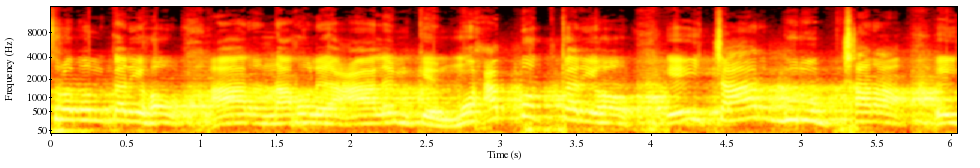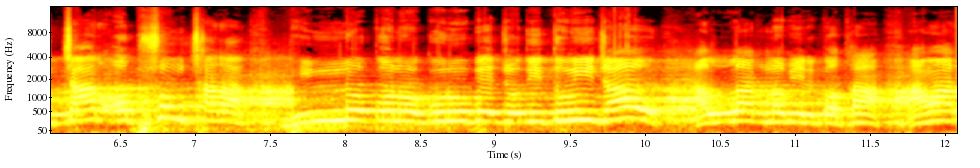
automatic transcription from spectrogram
শ্রবণকারী হও, আর না হলে আলেমকে মোহাব্বতকারী হও। এই চার চার গ্রুপ ছাড়া, এই চার অপশন ছাড়া ভিন্ন কোনো গ্রুপে যদি তুমি যাও, আল্লাহর নবীর কথা, আমার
